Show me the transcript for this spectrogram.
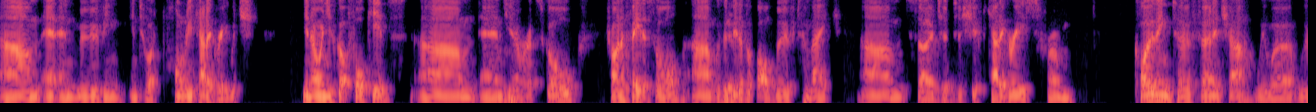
um, and, and, moving into a whole new category, which, you know, when you've got four kids um, and, you know, mm-hmm. we're at school trying to feed us all, um, it was a yeah. bit of a bold move to make. Um, so to, to shift categories from clothing to furniture, we were, we,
